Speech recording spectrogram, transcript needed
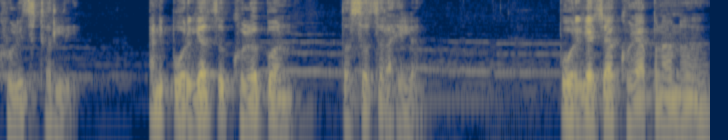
खुळीच ठरली. आणि पोरग्याचं खुळंपण तसंच राहिलं. पोरग्याच्या खोळ्यापणानं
